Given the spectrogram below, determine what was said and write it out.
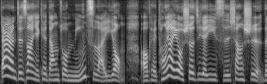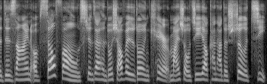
当然，design 也可以当做名词来用。OK，同样也有设计的意思，像是 the design of cell phones。现在很多消费者都很 care 买手机要看它的设计，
